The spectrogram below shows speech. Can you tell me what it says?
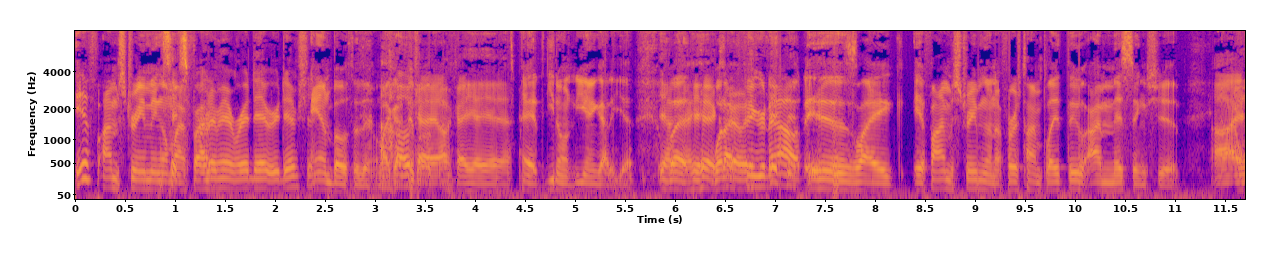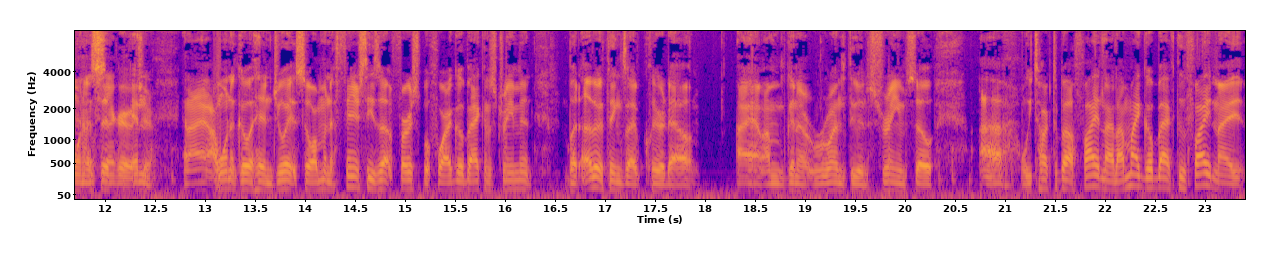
If I'm streaming on my Spider Man, Red Dead Redemption, and both of them, like Oh, okay, okay, yeah, yeah, yeah. Hey, you don't, you ain't got it yet. Yeah, but okay, yeah, what I figured out is like if I'm streaming on a first time playthrough, I'm missing shit. I want to sit and, you. and I, I want to go ahead and enjoy it. So I'm going to finish these up first before I go back and stream it. But other things I've cleared out. I, I'm gonna run through and stream. So uh, we talked about Fight Night. I might go back through Fight Night.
